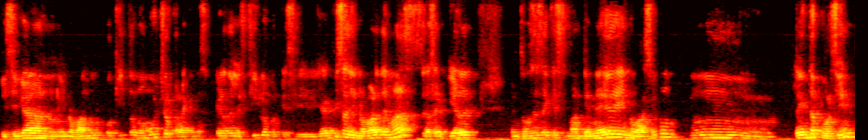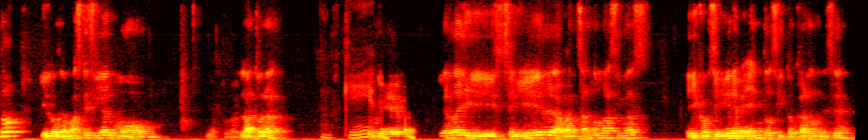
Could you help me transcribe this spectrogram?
y sigan innovando un poquito, no mucho, para que no se pierda el estilo, porque si ya empiezan a innovar de más, se pierde. Entonces hay que mantener innovación un 30% y lo demás que siga como natural. natural. Okay. Porque y seguir avanzando más y más y conseguir eventos y tocar donde sea.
